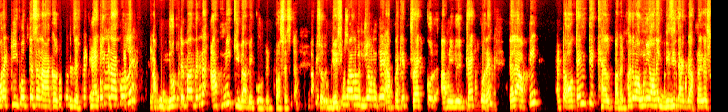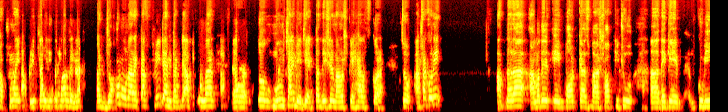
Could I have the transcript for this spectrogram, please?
ওরা কি করতেছে, না করতেছে ট্র্যাকিং না করলে আপনি ধরতে পারবেন না আপনি কীভাবে করবেন প্রসেসটা সো দেশি মানুষজনকে আপনাকে ট্র্যাক আপনি যদি ট্র্যাক করেন তাহলে আপনি একটা অথেন্টিক হেল্প পাবেন। হয়তো বা উনি অনেক বিজি থাকবে আপনাকে সবসময় রিপ্লাই দিতে পারবে না বাট যখন ওনার একটা ফ্রি টাইম থাকবে আপনি ওনার তো মন চাইবে যে একটা দেশের মানুষকে হেল্প করা তো আশা করি আপনারা আমাদের এই পডকাস্ট বা সবকিছু আহ, থেকে খুবই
